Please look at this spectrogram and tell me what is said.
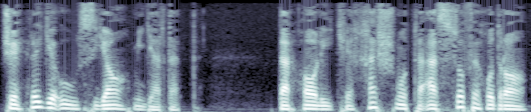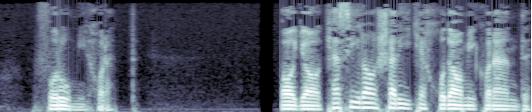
چهره او سیاه می گردد در حالی که خشم و تأسف خود را فرو می خورد. آیا کسی را شریک خدا می کنند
